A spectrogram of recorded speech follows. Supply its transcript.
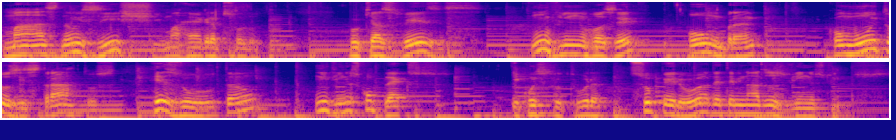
mas não existe uma regra absoluta, porque às vezes um vinho rosé ou um branco com muitos extratos resultam em vinhos complexos e com estrutura superior a determinados vinhos tintos.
